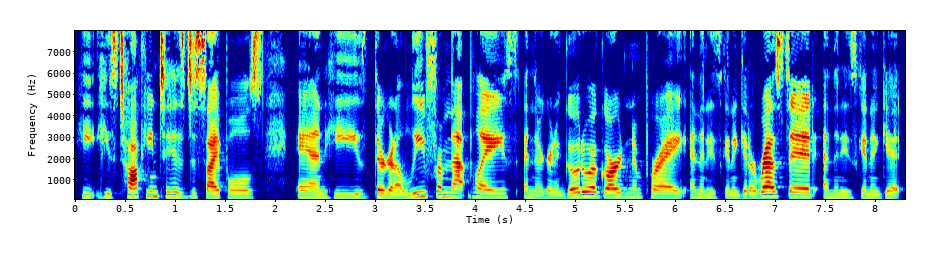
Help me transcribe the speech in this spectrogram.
he, he's talking to his disciples and he's they're going to leave from that place and they're going to go to a garden and pray and then he's going to get arrested and then he's going to get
